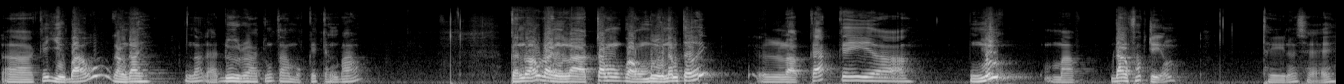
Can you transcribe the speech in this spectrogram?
à, cái dự báo gần đây nó đã đưa ra chúng ta một cái cảnh báo cảnh báo rằng là trong vòng 10 năm tới là các cái à, nước mà đang phát triển thì nó sẽ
